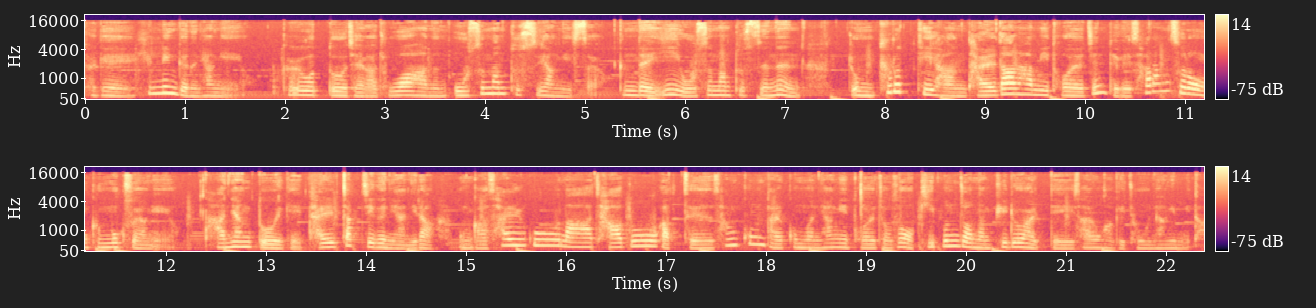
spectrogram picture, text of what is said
되게 힐링되는 향이에요. 그리고 또 제가 좋아하는 오스만투스 향이 있어요. 근데 이 오스만투스는 좀 fruity한 달달함이 더해진 되게 사랑스러운 금목서 향이에요. 단향도 이게 달짝지근이 아니라 뭔가 살구나 자두 같은 상콤달콤한 향이 더해져서 기분 전환 필요할 때 사용하기 좋은 향입니다.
